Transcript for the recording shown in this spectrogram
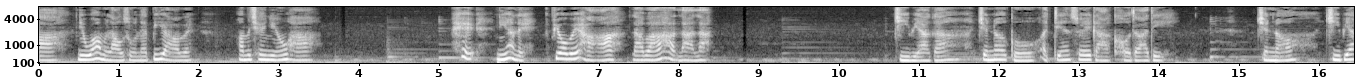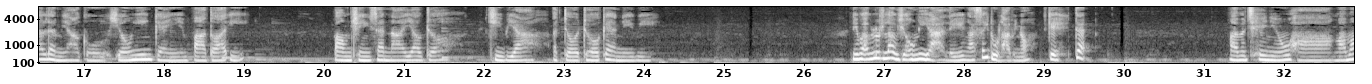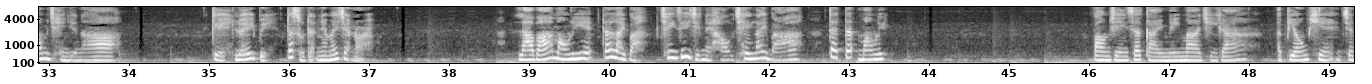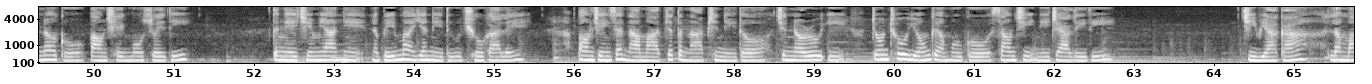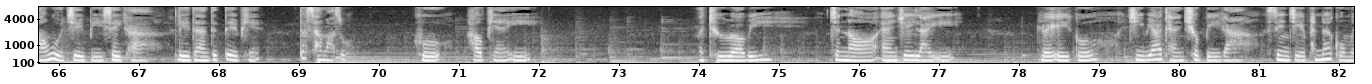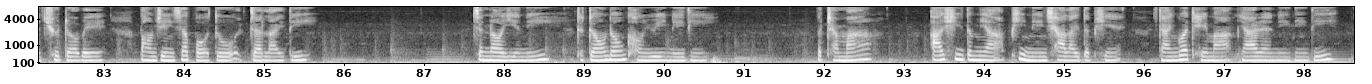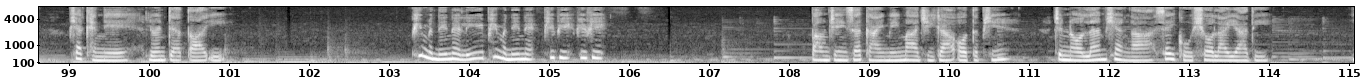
နေဝမလောက်ဆိုလည်းပြီးရပါပဲငါမချိန်ချင်ဘူးဟာဟဲ့နင်ကလေအပျော်ပဲဟာလာပါဟာလာလာ ကြည်ပြာကကျွန်တော်ကိုအတင်းဆွဲကခေါ်သွားသည်ကျွန်တော်ကြည်ပြလက်များကိုယုံရင်းကန်ရင်ပါသွား၏ပေါင်ချိန်ဆက်နာရောက်တော့ကြည်ပြာအတော်တော်ကန်နေပြီနေဘာလို့လောက်ယုံနေရလဲငါစိတ်တူလာပြီနော်ကဲတက်ငါမချိန်ရင်ဟာငါမမချိန်ရင်တာကဲလွဲပြီတက်ဆိုတက်နေမဲကြံတော့လာပါမောင်လေးရဲ့တက်လိုက်ပါ ချိန်စီချင်းနဲ့ဟောက်ချိန်လိုက်ပါတက်တက်မောင်လေးပေါင်ချိန်ဇက်ကင်မိမကြီးကအပြုံးဖြင့်ကျွန်တော်ကို ပေါင်ချိန်မိုးဆွဲသည်တငယ်ချင်းများနှင့်နဘေးမှရက်နေသူအချို့ကလည်းပေါင်ချိန်ဆက်နာမှာပြဿနာဖြစ်နေသောကျွန်တော်တို့၏တွန်းထိုးရုန်းကန်မှုကိုစောင့်ကြည့်နေကြလေသည်ကြည်ပြားကလက်မောင်းကိုကြိတ်ပြီးစိတ်ခါလေတံတက်တက်ဖြင့်တက်ဆမ်းပါစို့ ဟုဟောက်ပြန်၏မထူတော့ပြီကျွန်တော်အန်ကျိတ်လိုက်၏လွေအိတ်ကိုကြည်ပြထန်ချွတ်ပေးကစင်ကြေဖနက်ကိုမချွတ်တော့ပဲပေါင်ချိန်ဆက်ပေါ်သို့တက်လိုက်သည်ကျွန်တော်ယင်သည်တတုံးတုံးခုံ၍နေသည်ပထမအားရှိသမျှဖိနှင်းချလိုက်သဖြင့်ဒိုင်ခွက်ထဲမှများရန်နေသည် ဖြတ်ခနဲလွန်းတက်သွား၏ဖိမနေနဲ့လေဖိမနေနဲ့ဖြည်းဖြည်းဖြည်းဖြည်းပေါင်ချိန်ဇက်ကင်မိမကြီးကအော်သဖြင့်ကျွန်တော်လမ်းဖြတ်ငါစိတ်ကိုလျှော့လိုက်ရသည်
